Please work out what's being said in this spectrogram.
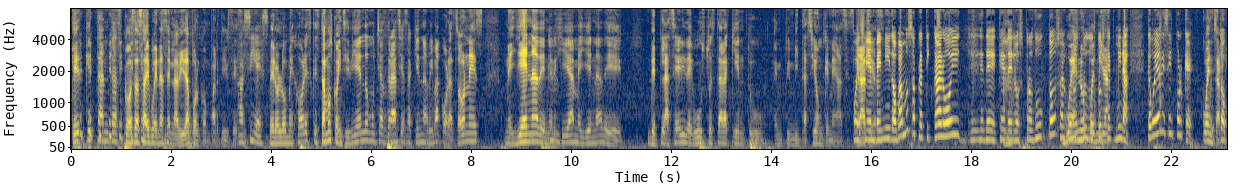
¿Qué, qué tantas cosas hay buenas en la vida por compartir, Ceci? Así es. Pero lo mejor es que estamos coincidiendo. Muchas gracias aquí en Arriba Corazones. Me llena de energía, me llena de, de placer y de gusto estar aquí en tu, en tu invitación que me haces. Pues Gracias. bienvenido. Vamos a platicar hoy de, de, que de los productos, algunos Bueno, pues productos mira. que mira, te voy a decir por qué. Cuéntame. Stop.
